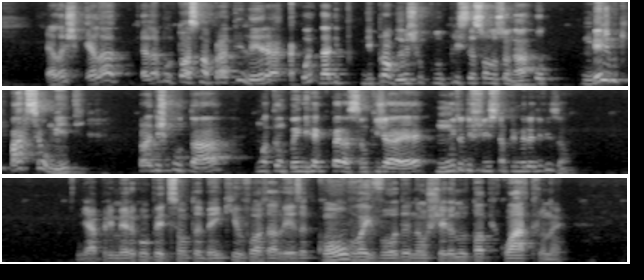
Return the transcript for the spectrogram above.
ela, ela, ela botou assim na prateleira a quantidade de, de problemas que o clube precisa solucionar, ou mesmo que parcialmente, para disputar uma campanha de recuperação que já é muito difícil na primeira divisão. E a primeira competição também que o Fortaleza, com o Voivoda, não chega no top 4, né?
